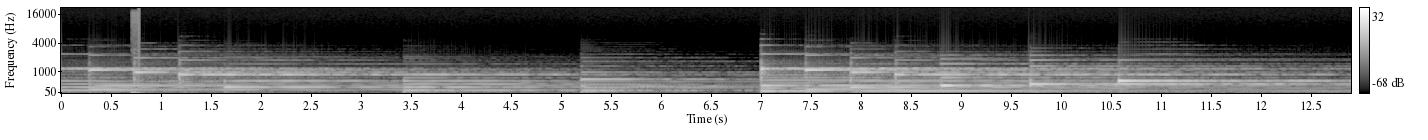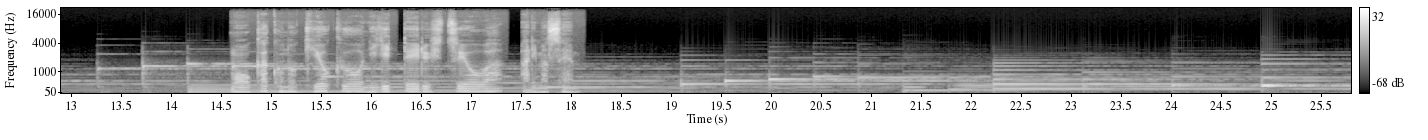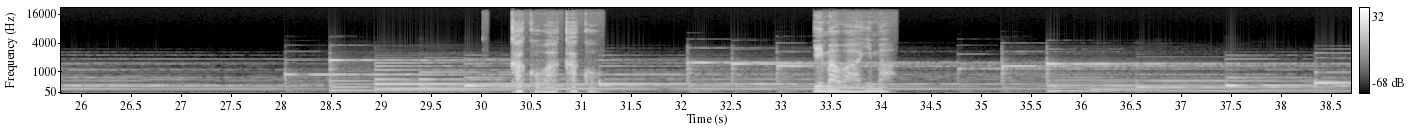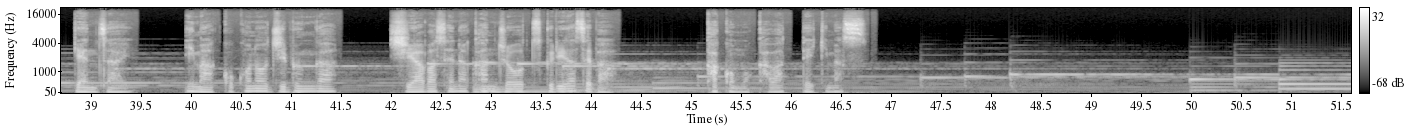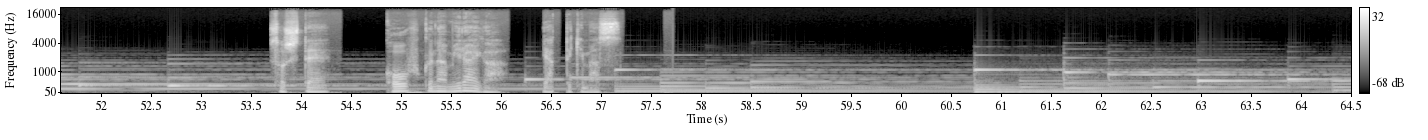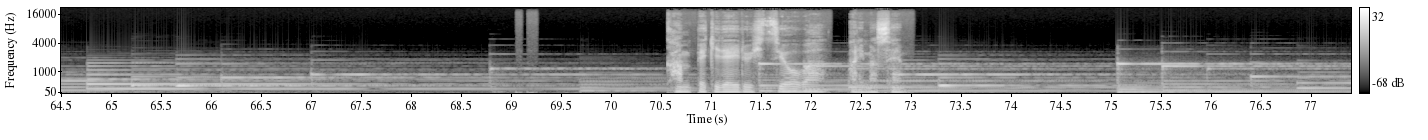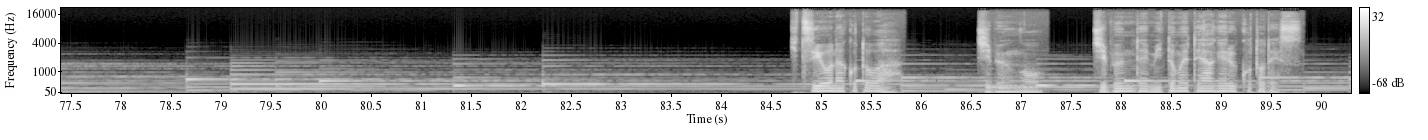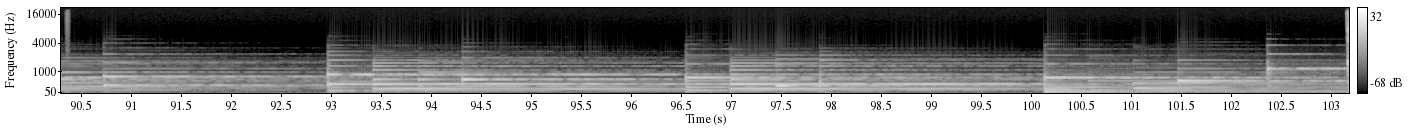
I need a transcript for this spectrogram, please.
もう過去の記憶を握っている必要はありません。今は今。現在今ここの自分が幸せな感情を作り出せば過去も変わっていきます。そして幸福な未来がやってきます。完璧でいる必要はありません。必要なことは自分を自分で認めてあげることです。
